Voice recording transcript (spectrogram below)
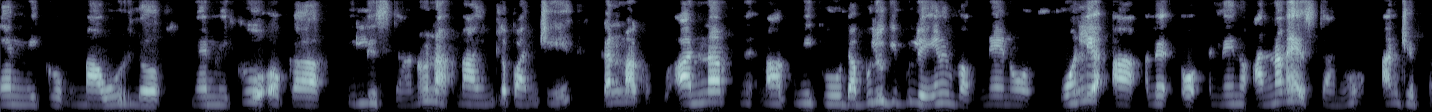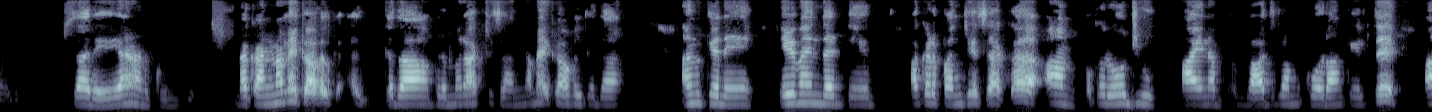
నేను మీకు మా ఊర్లో నేను మీకు ఒక ఇల్లు ఇస్తాను. నా నా ఇంట్లో పంచి కానీ మాకు అన్న మాకు మీకు డబ్బులు గిబ్బులు ఏమి ఇవ్వం నేను ఓన్లీ నేను అన్నమే ఇస్తాను అని చెప్పాడు. సరే అని అనుకుంది. నాకు అన్నమే కావాలి కదా బ్రహ్మరాక్షస అన్నమే కావాలి కదా. అందుకనే ఏమైందంటే అక్కడ పనిచేశాక ఒక రోజు ఆయన గాజులు అమ్ముకోవడానికి వెళ్తే ఆ,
